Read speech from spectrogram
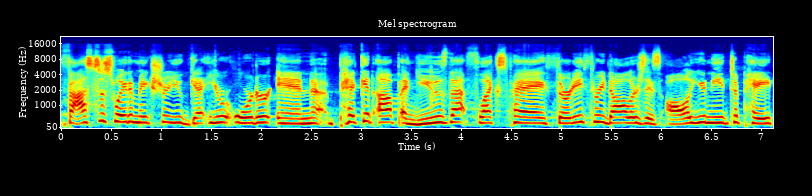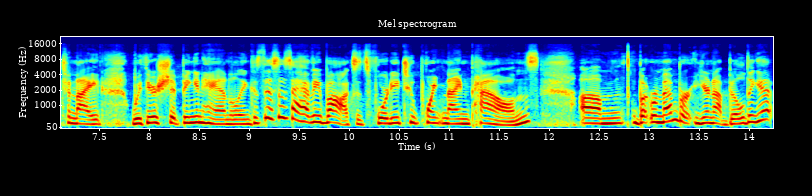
Fastest way to make sure you get your order in, pick it up and use that flex pay. $33 is all you need to pay tonight with your shipping and handling, because this is a heavy box. It's 42.9 pounds. Um, but remember, you're not building it.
